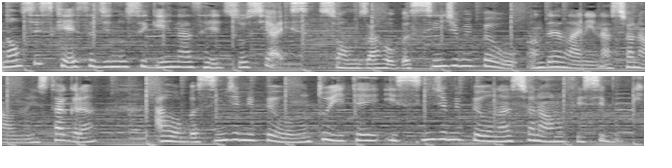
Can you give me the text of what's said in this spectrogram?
Não se esqueça de nos seguir nas redes sociais. Somos arroba nacional no Instagram, arroba no Twitter e SindMPU Nacional no Facebook.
